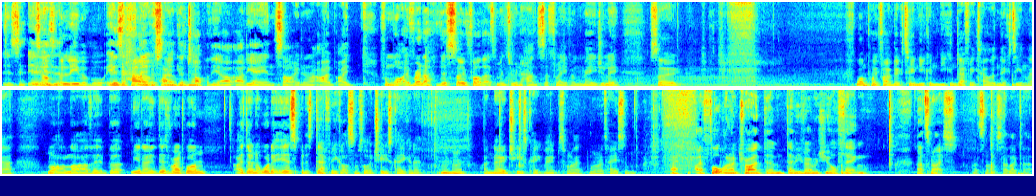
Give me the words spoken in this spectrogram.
is, It- is it is unbelievable. it is a flavour tank, at the top it? of the RDA inside, and I, I, from what I've read up of this so far, that's meant to enhance the flavour majorly. So, 1.5 nicotine, you can you can definitely tell there's nicotine there. Not a lot of it, but you know this red one, I don't know what it is, but it's definitely got some sort of cheesecake in it. Mm-hmm. I know cheesecake vapes when I when I taste them. I, I thought when I tried them they'd be very much your thing. That's nice. That's nice. I like that.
